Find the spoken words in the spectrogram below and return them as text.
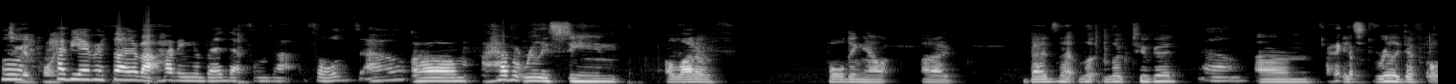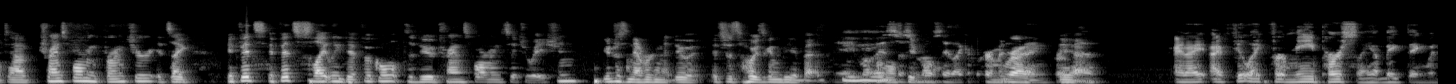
well, good point. have you ever thought about having a bed that folds out? Folds out? um, I haven't really seen a lot of folding out uh, beds that look, look too good. Oh. Um, I think it's really difficult to have transforming furniture. It's like if it's if it's slightly difficult to do a transforming situation, you're just never gonna do it. It's just always gonna be a bed. Yeah, you- Mhm. it's Most just people. mostly like a permanent Right. thing for Yeah. bed. And I, I feel like for me personally, a big thing would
